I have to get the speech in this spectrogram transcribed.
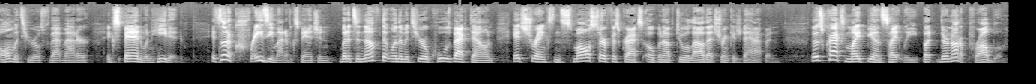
all materials for that matter, expand when heated. It's not a crazy amount of expansion, but it's enough that when the material cools back down, it shrinks and small surface cracks open up to allow that shrinkage to happen. Those cracks might be unsightly, but they're not a problem.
